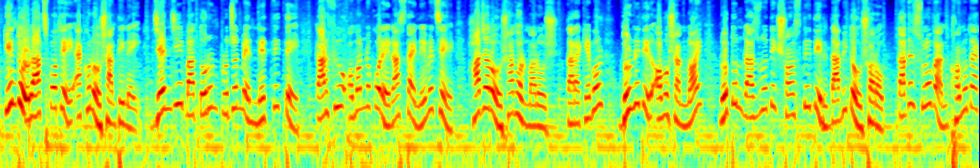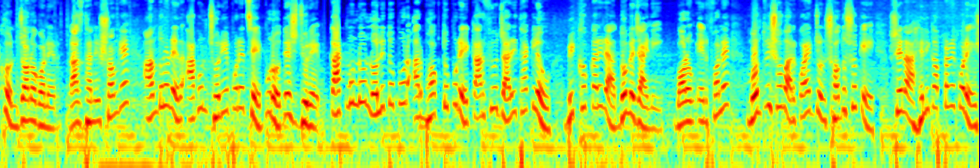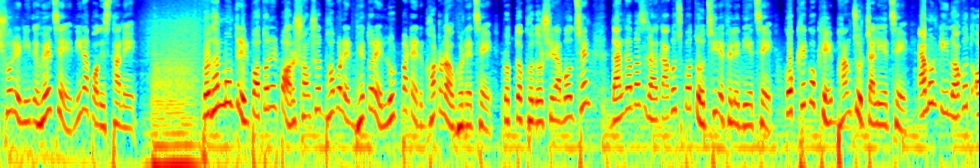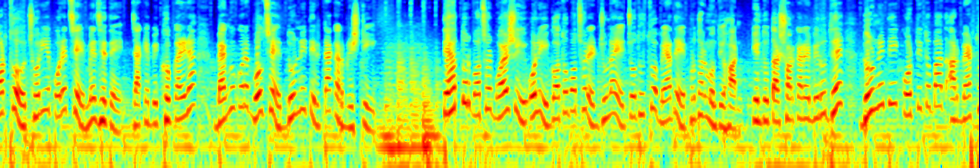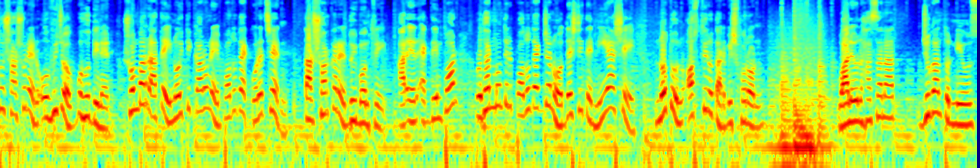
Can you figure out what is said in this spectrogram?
কিন্তু রাজপথে এখনও শান্তি নেই। জেনজি বা তরুণ প্রজন্মের নেতৃত্বে কারফিউ অমান্য করে রাস্তায় নেমেছে হাজারো সাধারণ মানুষ। তারা কেবল দুর্নীতির অবসান নয়, নতুন রাজনৈতিক সংস্কৃতির দাবিতেও সরব। তাদের স্লোগান, ক্ষমতা এখন জনগণের। রাজধানীর সঙ্গে আন্দোলনের আগুন ছড়িয়ে পড়েছে পুরো দেশ জুড়ে। কাঠমান্ডু, ললিতপুর আর ভক্তপুরে কারফিউ জারি থাকলেও বিক্ষোভকারীরা দমে যায়নি। বরং এর ফলে মন্ত্রিসভার কয়েকজন সদস্যকে সেনা হেলিকপ্টারে করে সরিয়ে নিতে হয়েছে নিরাপদ স্থানে। প্রধানমন্ত্রীর পতনের পর সংসদ ভবনের ভেতরে লুটপাটের ঘটনাও ঘটেছে। প্রত্যক্ষদর্শীরা বলছেন, দাঙ্গাবাজরা কাগজপত্র ছিঁড়ে ফেলে দিয়েছে, কক্ষে কক্ষে ভাঙচুর চালিয়েছে। এমনকি নগদ অর্থ ছড়িয়ে পড়েছে মেঝেতে, যাকে বিক্ষোভকারীরা ব্যঙ্গ করে বলছে দুর্নীতির টাকার বৃষ্টি। তেহাত্তর বছর বয়সী অলি গত বছরের জুলাইয়ে চতুর্থ মেয়াদে প্রধানমন্ত্রী হন। কিন্তু তার সরকারের বিরুদ্ধে দুর্নীতি, কর্তৃত্ববাদ আর ব্যর্থ শাসনের অভিযোগ বহুদিনের। সোমবার রাতেই নৈতিক কারণে পদত্যাগ করেছেন তার সরকারের দুই মন্ত্রী। আর এর একদিন পর প্রধানমন্ত্রীর পদত্যাগ যেন দেশটিতে নিয়ে আসে নতুন অস্থিরতার বিস্ফোরণ। ওয়ালিউল হাসানাত, যুগান্তর নিউজ।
